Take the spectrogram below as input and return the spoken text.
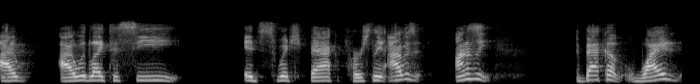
I I would like to see it switched back personally. I was honestly to back up, why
